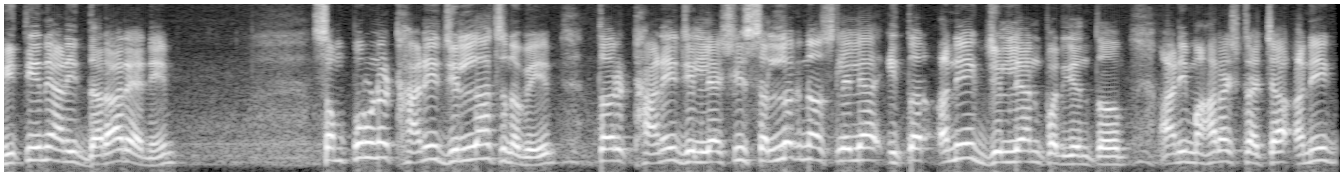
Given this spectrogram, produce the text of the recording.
भीतीने आणि दराऱ्याने संपूर्ण ठाणे जिल्हाच नव्हे तर ठाणे जिल्ह्याशी संलग्न असलेल्या इतर अनेक जिल्ह्यांपर्यंत आणि महाराष्ट्राच्या अनेक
